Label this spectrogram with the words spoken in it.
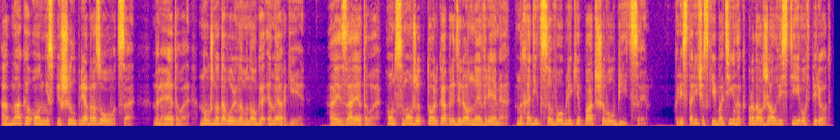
Однако он не спешил преобразовываться. Для этого нужно довольно много энергии. А из-за этого он сможет только определенное время находиться в облике падшего убийцы. Кристаллический ботинок продолжал вести его вперед –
